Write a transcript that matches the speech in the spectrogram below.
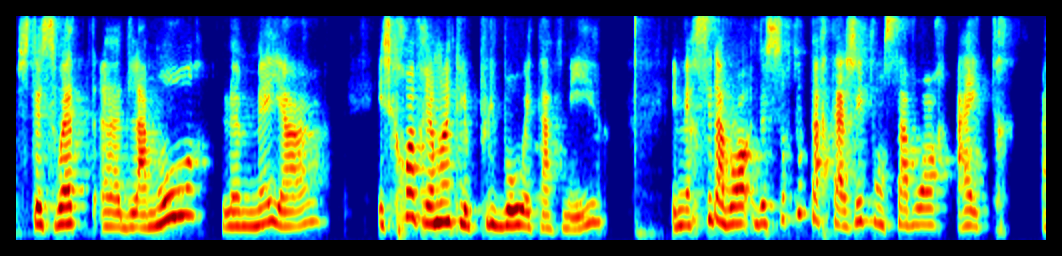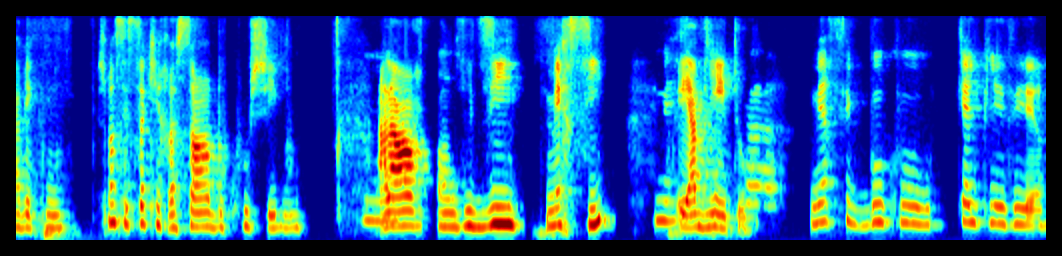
Je te souhaite euh, de l'amour, le meilleur et je crois vraiment que le plus beau est à venir. Et merci d'avoir, de surtout partager ton savoir-être avec nous. Je pense que c'est ça qui ressort beaucoup chez vous. Alors, on vous dit merci, et à bientôt. Merci beaucoup. Quel plaisir.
